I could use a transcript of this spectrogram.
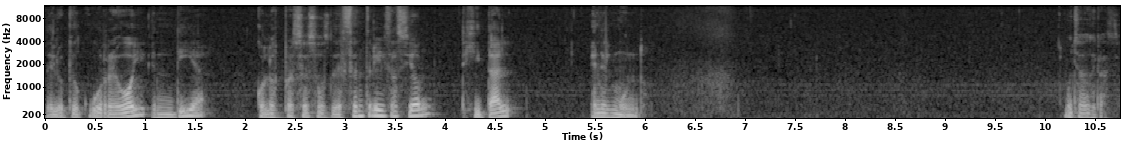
de lo que ocurre hoy en día con los procesos de centralización digital en el mundo. Muchas gracias.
